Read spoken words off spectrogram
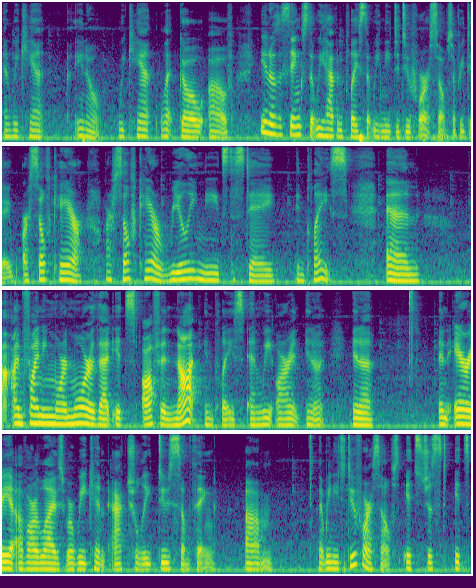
And we can't, you know, we can't let go of, you know, the things that we have in place that we need to do for ourselves every day. Our self care, our self care really needs to stay in place. And I'm finding more and more that it's often not in place, and we aren't in a in a an area of our lives where we can actually do something um, that we need to do for ourselves. It's just, it's,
